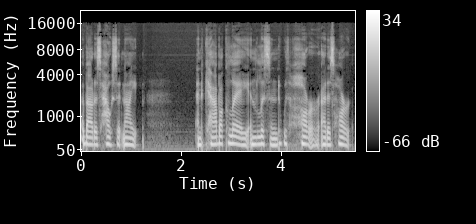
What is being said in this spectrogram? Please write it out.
about his house at night. And Kabok lay and listened with horror at his heart.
